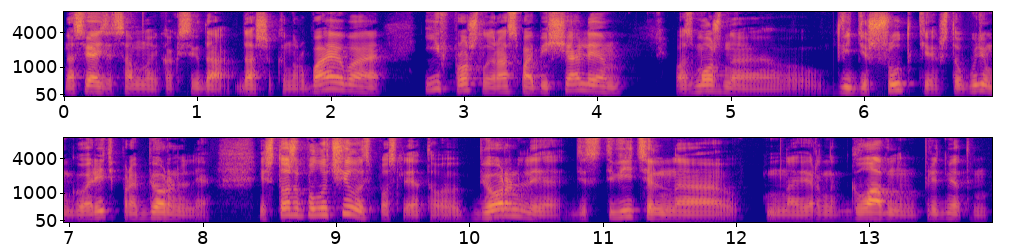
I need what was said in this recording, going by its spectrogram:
на связи со мной, как всегда, Даша Конурбаева, и в прошлый раз пообещали возможно, в виде шутки, что будем говорить про Бернли. И что же получилось после этого? Бернли действительно, наверное, главным предметом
